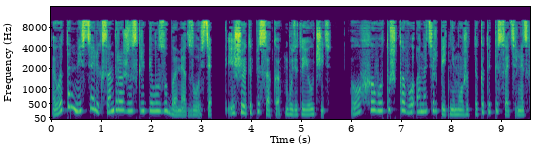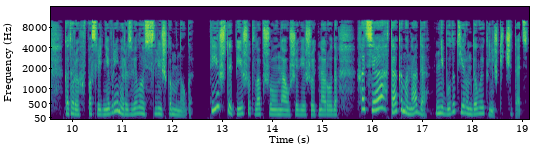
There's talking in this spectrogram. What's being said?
В этом месте Александра аж заскрипела зубами от злости. Еще эта писака будет ее учить. Ох, вот уж кого она терпеть не может, так это писательниц, которых в последнее время развелось слишком много. Пишут и пишут, лапшу на уши вешают народу. Хотя так им и надо, не будут ерундовые книжки читать.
